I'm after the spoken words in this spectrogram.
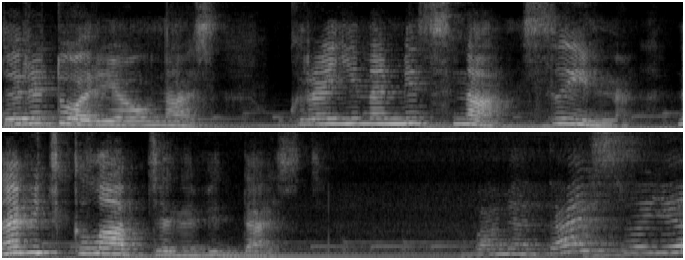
територія у нас. Україна міцна, сильна, навіть клаптя не віддасть. Пам'ятай своє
